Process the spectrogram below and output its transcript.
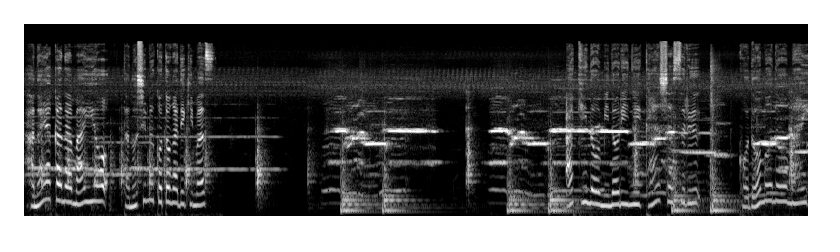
華やかな舞を楽しむことができます。秋の実りに感謝する子供の舞。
